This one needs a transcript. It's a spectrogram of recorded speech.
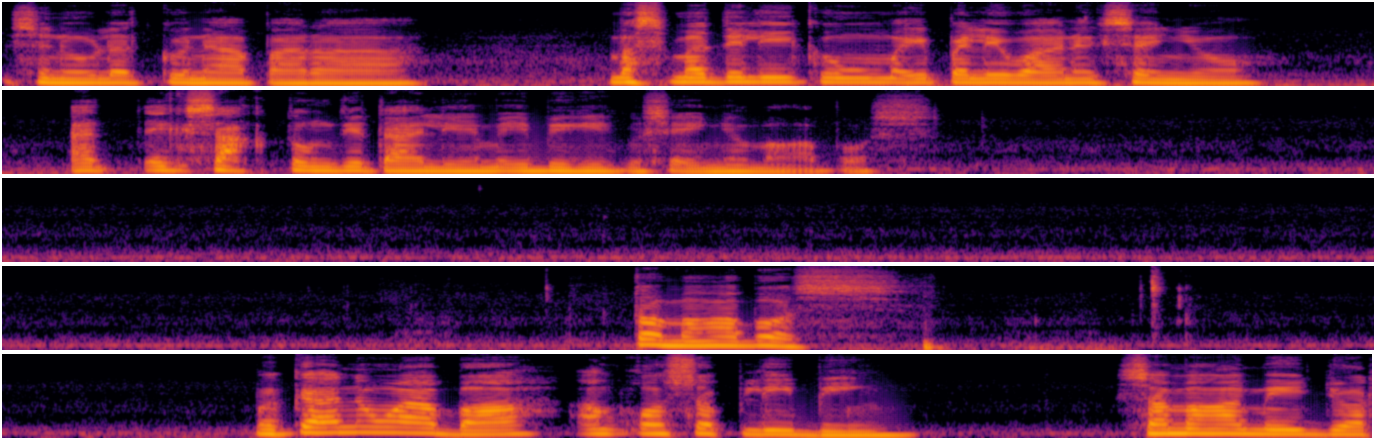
sinulat ko na para mas madali kong maipaliwanag sa inyo at eksaktong detalye maibigay ko sa inyo mga boss. Ito mga boss, magkano nga ba ang cost of living sa mga major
